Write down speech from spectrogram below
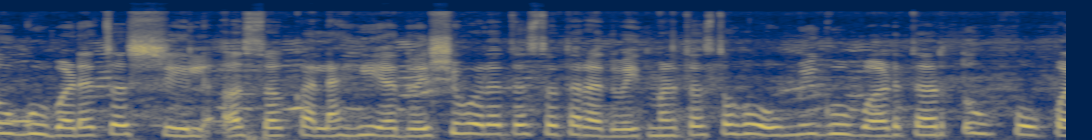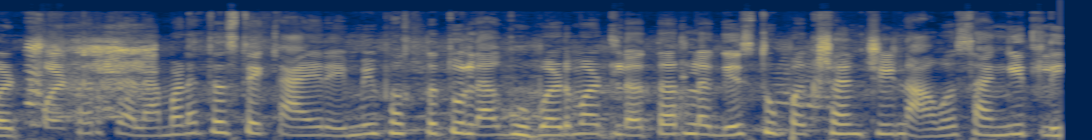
तू घुबडच असशील. असं कला ही अद्वैतशी बोलत असतो तर अद्वैत म्हणत असतो हो मी घुबड तर तू पोपट. तर कला म्हणत असते काय रे मी फक्त तुला घुबड म्हटलं तर लगेच तू पक्ष्यांची नावं सांगितली.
